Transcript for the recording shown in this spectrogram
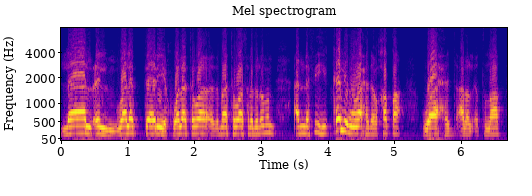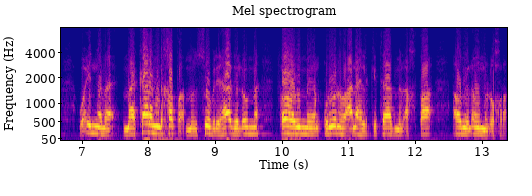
لا العلم ولا التاريخ ولا ما تواترت الأمم أن فيه كلمة واحدة وخطأ واحد على الإطلاق وإنما ما كان من خطأ منسوب لهذه الأمة فهو مما ينقلونه عن أهل الكتاب من أخطاء أو من الأمم الأخرى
